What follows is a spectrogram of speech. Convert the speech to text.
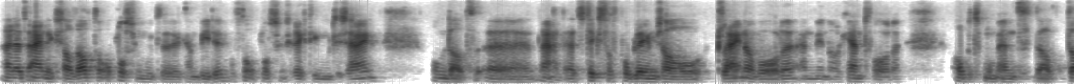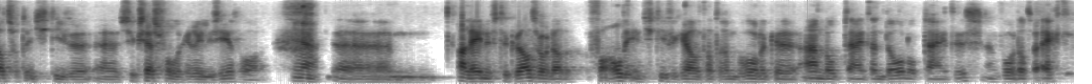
En uiteindelijk zal dat de oplossing moeten gaan bieden, of de oplossingsrichting moeten zijn omdat nou, het stikstofprobleem zal kleiner worden en minder urgent worden op het moment dat dat soort initiatieven uh, succesvol gerealiseerd worden. Ja. Um, alleen is het natuurlijk wel zo dat voor al die initiatieven geldt dat er een behoorlijke aanlooptijd en doorlooptijd is. En voordat we echt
